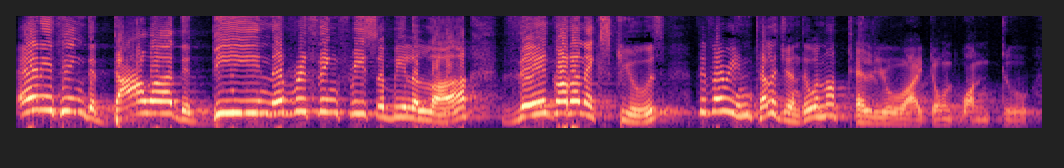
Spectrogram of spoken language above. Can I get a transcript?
anything, the da'wah, the deen, everything fi Allah. They got an excuse. They're very intelligent. They will not tell you, I don't want to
